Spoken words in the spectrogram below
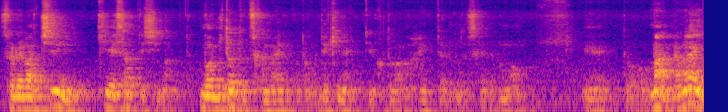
それは宙に消え去ってしまうもう二度と捕まえることができないっていう言葉が入ってるんですけれども、えーとまあ、長い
